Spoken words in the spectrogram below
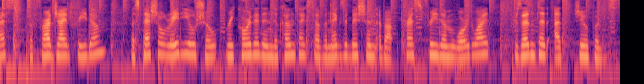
Press, A Fragile Freedom, a special radio show recorded in the context of an exhibition about press freedom worldwide presented at Geopolis.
